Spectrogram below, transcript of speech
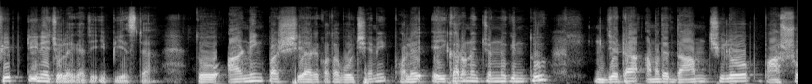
ফিফটিনে চলে গেছে ইপিএসটা তো আর্নিং পার শেয়ারের কথা বলছি আমি, ফলে এই কারণের জন্য কিন্তু যেটা আমাদের দাম ছিল পাঁচশো,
